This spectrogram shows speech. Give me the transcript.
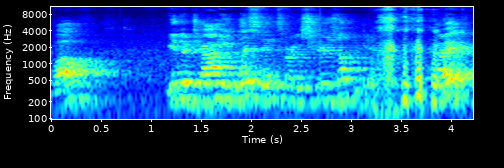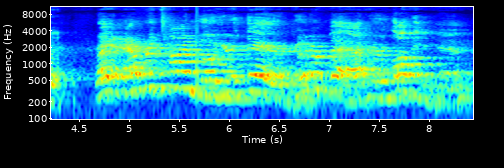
Well, either Johnny listens or he screws up again. right? Right? And every time, though, you're there, good or bad, you're loving him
